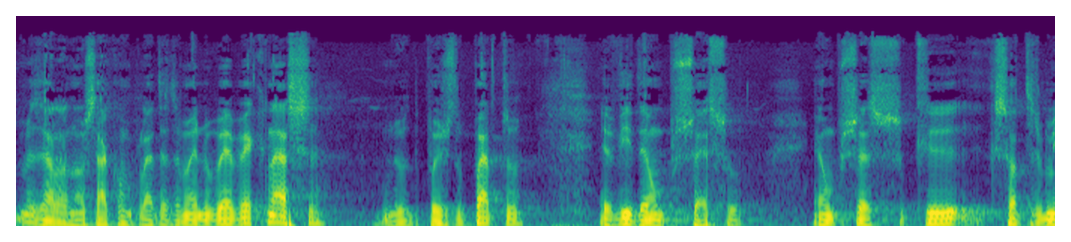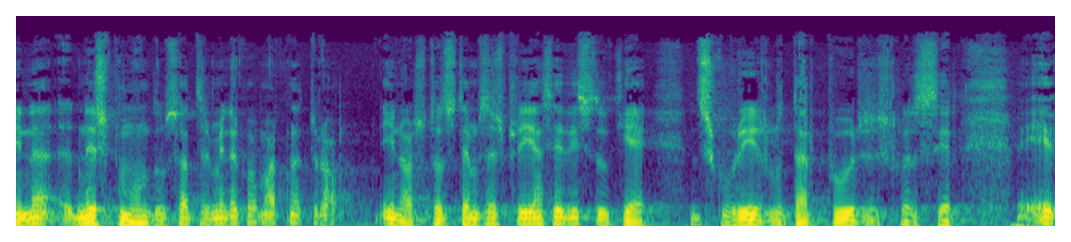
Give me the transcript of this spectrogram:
Mas ela não está completa também no bebê que nasce, no, depois do parto. A vida é um processo é um processo que, que, só termina, neste mundo, só termina com a morte natural. E nós todos temos a experiência disso, do que é descobrir, lutar por, esclarecer. É,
